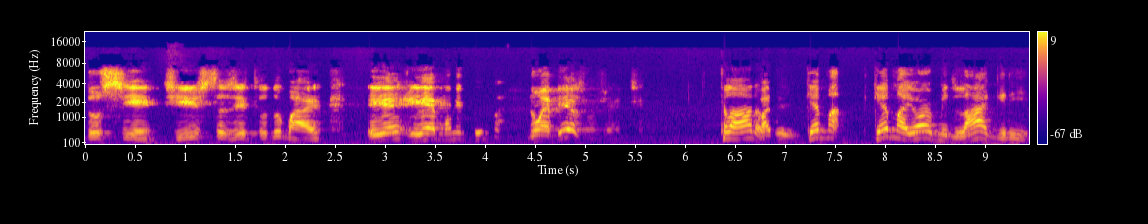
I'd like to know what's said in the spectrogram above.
dos cientistas e tudo mais. E é, e é muito. Não é mesmo, gente? Claro. Quer, quer maior milagre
